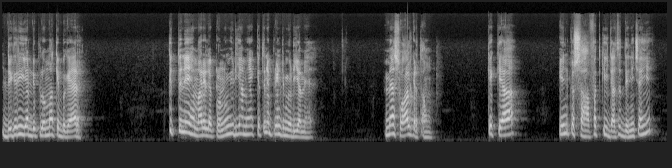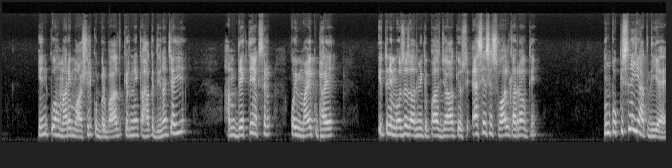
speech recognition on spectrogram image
डिग्री या डिप्लोमा के बगैर कितने हमारे इलेक्ट्रॉनिक मीडिया में हैं, कितने प्रिंट मीडिया में हैं? मैं सवाल करता हूँ कि क्या इनको सहाफ़त की इजाज़त देनी चाहिए? इनको हमारे माशरे को बर्बाद करने का हक देना चाहिए? हम देखते हैं अक्सर कोई माइक उठाए, इतने मोजज़ आदमी के पास जाके उससे ऐसे ऐसे सवाल कर रहे होते हैं। उनको किसने ये हक दिया है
